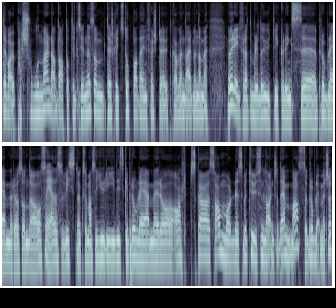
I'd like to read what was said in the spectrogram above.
Det var jo personvern, da, Datatilsynet, som til slutt stoppa den første utgaven der, men de er jo redd for at det blir noen utviklingsproblemer og sånn, da. Og så er det visstnok så masse juridiske problemer, og alt skal samordnes med tusen land, så det er masse problemer. Så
